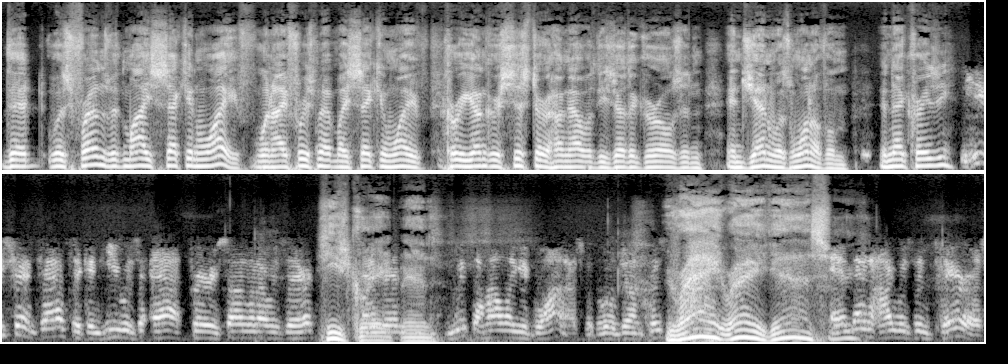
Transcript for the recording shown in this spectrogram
that was friends with my second wife. When I first met my second wife, her younger sister hung out with these other girls, and, and Jen was one of them. Isn't that crazy? He's fantastic, and he was at Prairie Sun when I was there. He's great, man. With the Howling Iguanas with Little John Christopher. Right, right, yes. And then I was in Paris,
